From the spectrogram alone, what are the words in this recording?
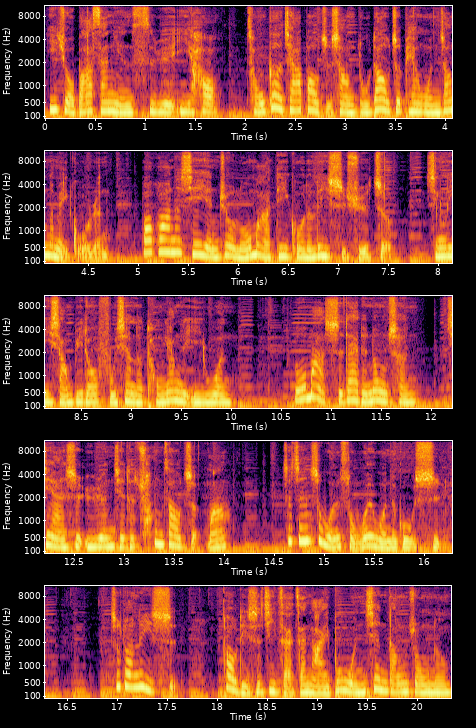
一九八三年四月一号，从各家报纸上读到这篇文章的美国人。包括那些研究罗马帝国的历史学者，心里想必都浮现了同样的疑问：罗马时代的弄臣竟然是愚人节的创造者吗？这真是闻所未闻的故事。这段历史到底是记载在哪一部文献当中呢？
